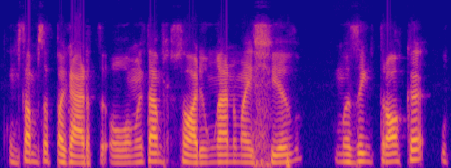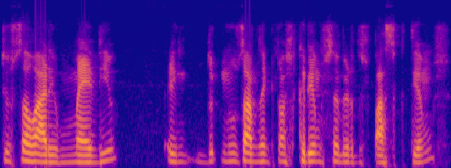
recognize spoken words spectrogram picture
começamos a pagar-te ou aumentamos o salário um ano mais cedo, mas em troca o teu salário médio em, nos anos em que nós queremos saber do espaço que temos,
